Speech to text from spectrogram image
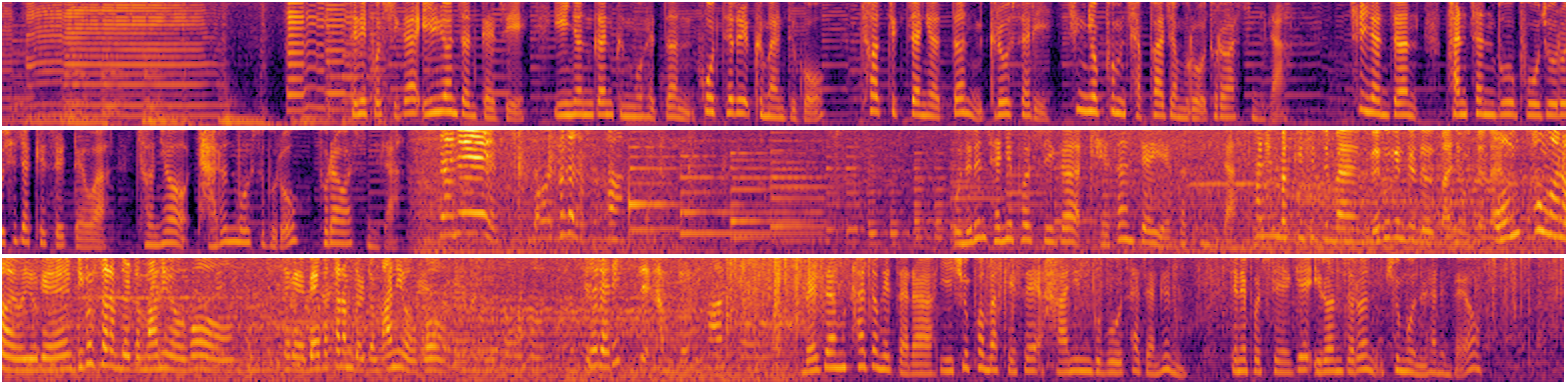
제니퍼 씨가 1년 전까지 2년간 근무했던 호텔을 그만두고 첫 직장이었던 그로서리 식료품 잡화점으로 돌아왔습니다. 7년 전 반찬부 보조로 시작했을 때와 전혀 다른 모습으로 돌아왔습니다. 사장 괜찮아. 아. 오늘은 제니퍼 씨가 계산대에 섰습니다. 한인 마켓이지만 외국인들도 많이 오잖아요. 엄청 많아요, 이게. 미국 사람들도 많이 오고, 저기 외국 사람들도 많이 오고. You ready? 네, 안 돼. 매장 사정에 따라 이 슈퍼마켓의 한인 부부 사장은 제니퍼 씨에게 이런저런 주문을 하는데요.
